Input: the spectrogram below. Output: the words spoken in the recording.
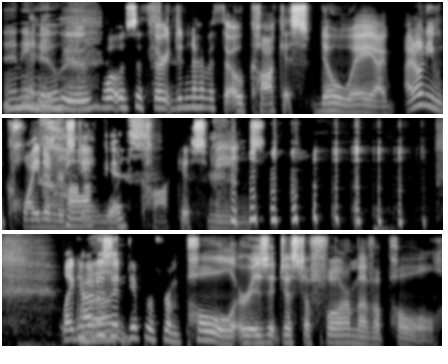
anywho, Anywho, what was the third? Didn't I have a third? Oh, caucus. No way. I, I don't even quite understand Caucus. what caucus means. like, how does it differ from poll, or is it just a form of a poll?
